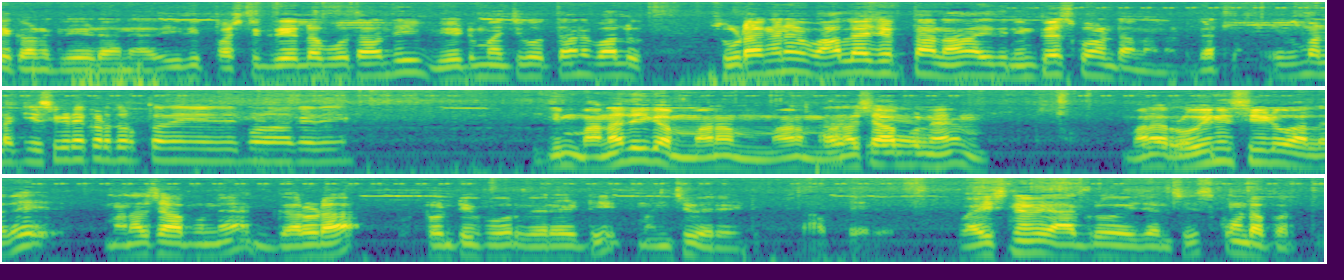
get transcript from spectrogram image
సెకండ్ గ్రేడ్ అనేది ఇది ఫస్ట్ గ్రేడ్లో పోతుంది వెయిట్ మంచిగా వస్తుంది. వాళ్ళు చూడంగానే వాళ్ళే చెప్తానా ఇది నింపేసుకో అంటాను అన్నాడు. గట్ల. ఇది మనకి సీడ్ ఎక్కడ దొరుకుతుంది ఇప్పుడు మనకి ఇది? ఇది మనది ఇక మనం మన మన. షాపునే మన రోహిణి సీడ్ వాళ్ళది మన షాపునే గరుడ ట్వంటీ ఫోర్ వెరైటీ మంచి variety Vaishnavi agro agencies Kondaparthi.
